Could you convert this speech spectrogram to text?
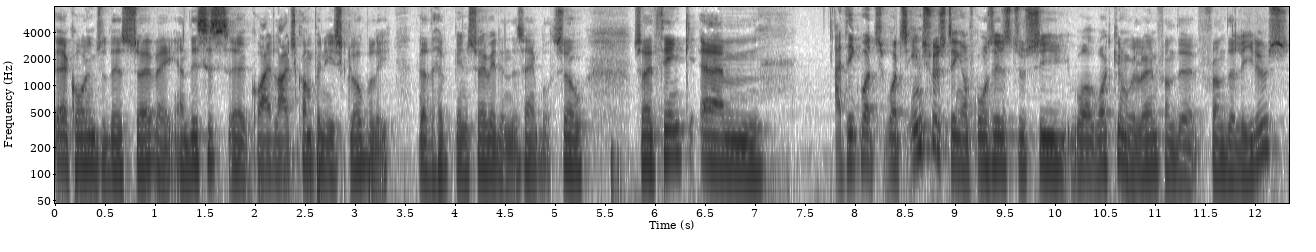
according to this survey, and this is uh, quite large companies globally that have been surveyed in the sample. So, so I think um, I think what's what's interesting, of course, is to see well what can we learn from the from the leaders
